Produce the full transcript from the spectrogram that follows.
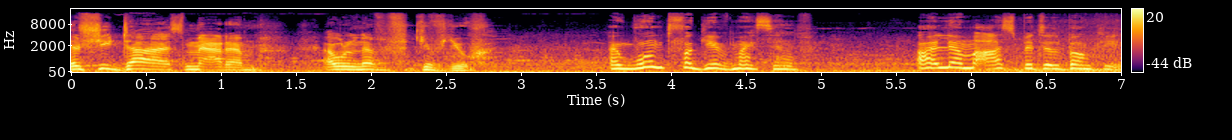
If she dies, madam, I will never forgive you. I won't forgive myself. Harlem Hospital Bumpy.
